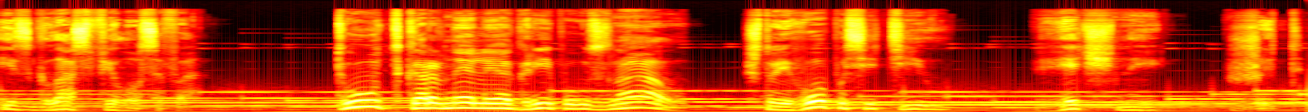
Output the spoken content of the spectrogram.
из глаз философа. Тут Корнелий Агриппа узнал, что его посетил вечный жид.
